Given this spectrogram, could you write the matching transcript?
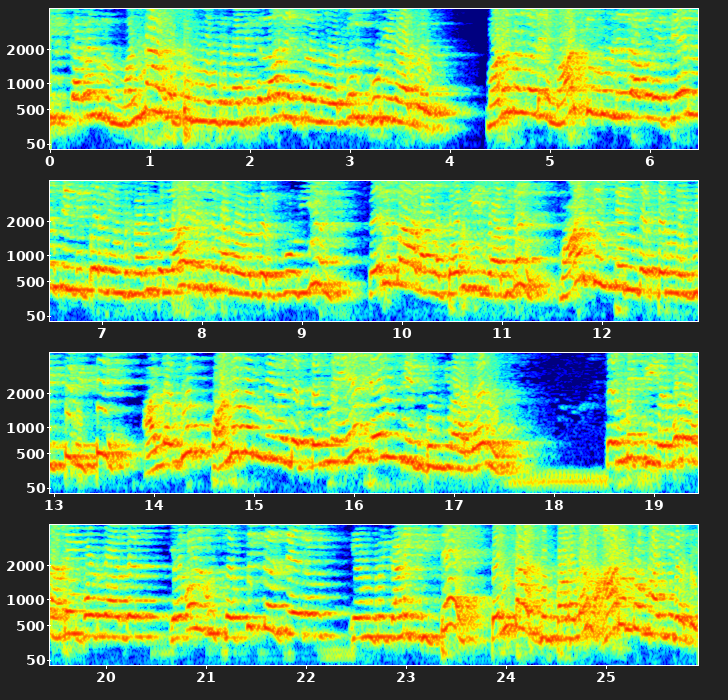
இரு கரங்களும் மண்ணாகட்டும் என்று நபி ஸல்லல்லாஹு அலைஹி அவர்கள் கூறினார்கள். மணமகளை மார்க்கம் உள்ளதாகவே தேர்வு செய்து கொள் என்று நபி ஸல்லல்லாஹு அலைஹி அவர்கள் கூறியும் பெரும்பாலான தௌஹீத்வாதிகள் மார்க்கம் தெரிந்த பெண்ணை விட்டுவிட்டு அழகும் பணமும் நிறைந்த பெண்ணையே தேர்வு செய்து கொள்கிறார்கள். பெண்ணுக்கு எவ்வளவு நகை போடுவார்கள்? எவ்வளவு சொத்துக்கள் தேரும்? என்று கணக்கிட்டு பெண் பார்க்கும் பலனம் ஆரம்பமாகிறது.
